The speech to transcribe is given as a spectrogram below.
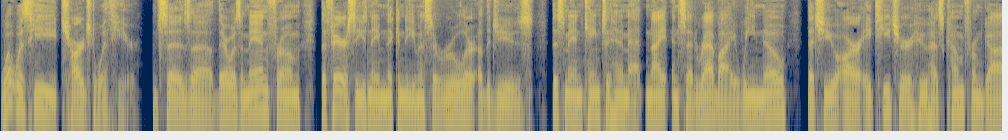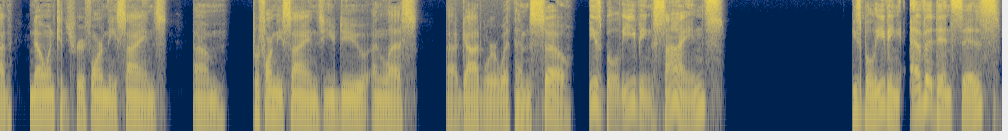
What was he charged with here? It says uh, there was a man from the Pharisees named Nicodemus, a ruler of the Jews. This man came to him at night and said, "Rabbi, we know that you are a teacher who has come from God. No one could perform these signs, um, perform these signs you do unless uh, God were with him." So he's believing signs. He's believing evidences.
